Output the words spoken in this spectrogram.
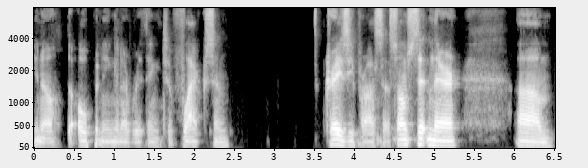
you know the opening and everything to flex and crazy process. So i'm sitting there um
